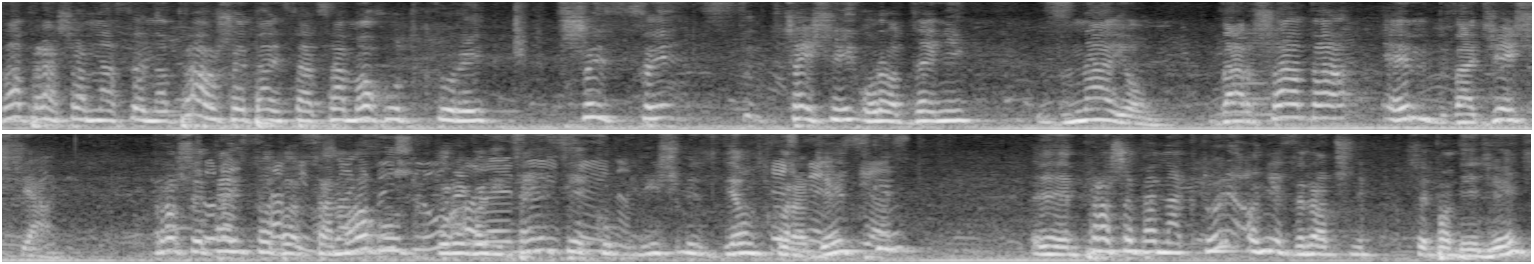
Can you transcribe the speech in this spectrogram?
Zapraszam na scenę. Proszę państwa, samochód, który wszyscy wcześniej urodzeni znają. Warszawa M20. Proszę państwa, to samochód, którego licencję kupiliśmy w Związku Radzieckim. E, Proszę pana, który on jest roczny, chcę powiedzieć?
